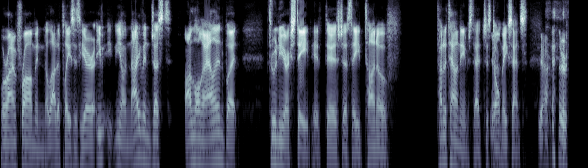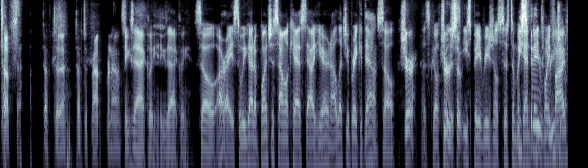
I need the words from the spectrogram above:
where I'm from and a lot of places here, you know, not even just on Long Island, but through New York State, it there's just a ton of ton of town names that just Yeah. don't make sense. Yeah, they're tough, tough to tough to pronounce. Exactly, exactly. So all right, so we got a bunch of simulcasts out here, and I'll let you break it down. So Sure. let's go through Sure, this so- East Bay Regional System East again. Bay P25 Regional-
